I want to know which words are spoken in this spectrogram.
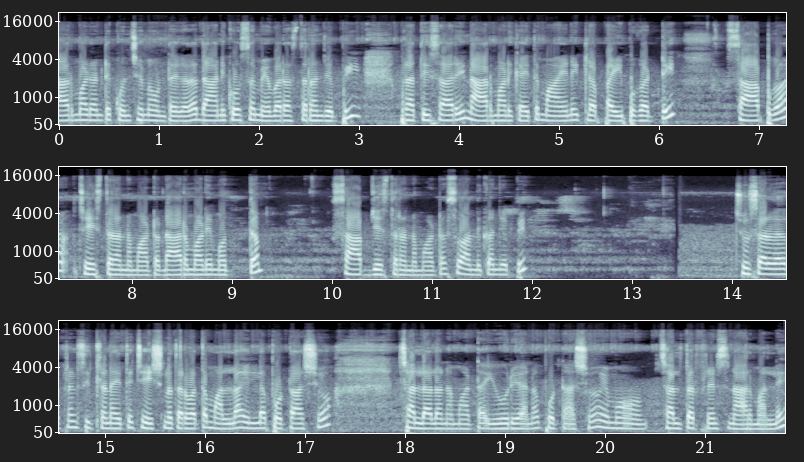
నార్మల్ అంటే కొంచెమే ఉంటుంది కదా దానికోసం ఎవరు వస్తారని చెప్పి ప్రతిసారి నార్మాడికి అయితే మా ఆయన ఇట్లా పైపు కట్టి సాప్గా చేస్తారన్నమాట. నార్మడి మొత్తం సాప్ చేస్తారన్నమాట. సో అందుకని చెప్పి చూసారు కదా ఫ్రెండ్స్ ఇట్లనైతే చేసిన తర్వాత మళ్ళీ ఇళ్ళ పొటాషో చల్లాలన్నమాట యూరియానో పొటాషో ఏమో చల్లుతారు ఫ్రెండ్స్ నార్మల్లే.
